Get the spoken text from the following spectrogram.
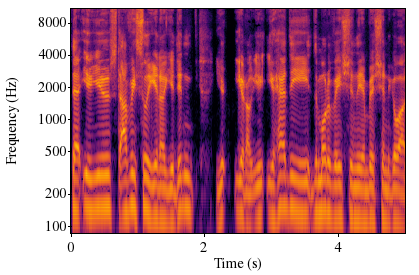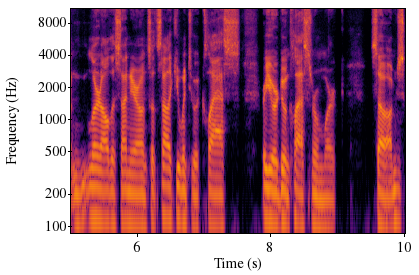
that you used? Obviously, you know, you didn't. You you know, you, you had the the motivation, the ambition to go out and learn all this on your own. So it's not like you went to a class or you were doing classroom work. So I'm just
